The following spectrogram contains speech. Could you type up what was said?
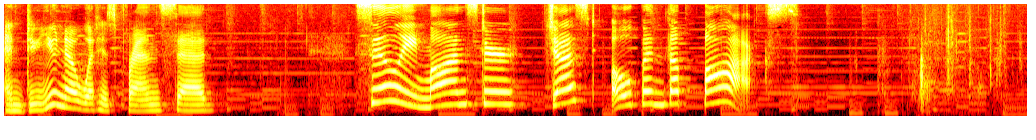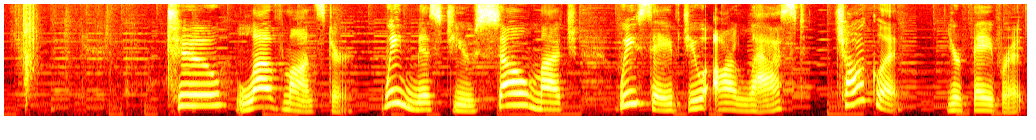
And do you know what his friends said? Silly monster, just open the box. To Love Monster, we missed you so much. We saved you our last chocolate, your favorite,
